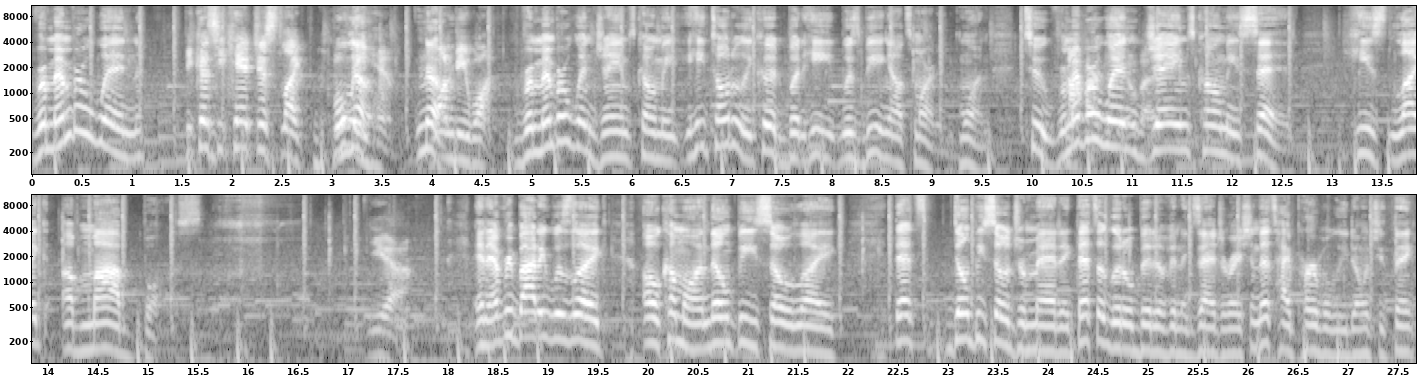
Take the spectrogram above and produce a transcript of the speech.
Remember when because he can't just like bully No, him no. one v one. remember when James Comey he totally could, but he was being outsmarted. One. Two. Remember when James Comey said he's like a mob boss. Yeah. and everybody was like, "Oh, come on, don't be so like that's don't be so dramatic. That's a little bit of an exaggeration. That's hyperbole, don't you think?"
